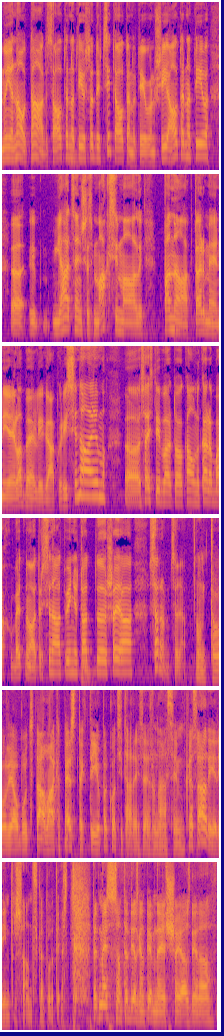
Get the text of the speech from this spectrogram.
Nu, ja nav tādas alternatīvas, tad ir cita alternatīva. Un šī alternatīva jācenšas maksimāli panākt Armēnijai labvēlīgāku risinājumu saistībā ar to Kalnu Karabahu, bet nu, atrisināt viņu tad šajā sarunu ceļā. Un tur jau būtu tālāka perspektīva, par ko citā reizē runāsim, kas arī ir interesanti skatoties. Bet mēs esam diezgan pieminējuši šajās dienās,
